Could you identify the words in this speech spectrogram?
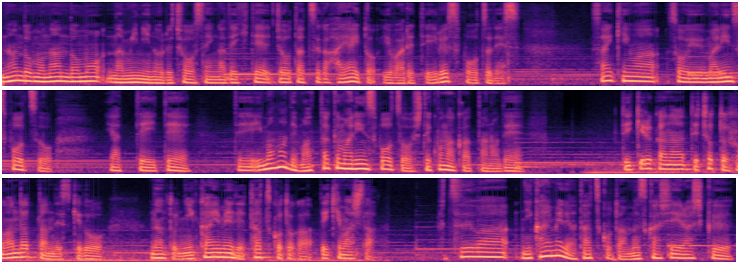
何度も何度も波に乗る挑戦ができて上達が早いと言われているスポーツです。最近はそういうマリンスポーツをやっていてで今まで全くマリンスポーツをしてこなかったのでできるかなってちょっと不安だったんですけどなんと2回目で立つことができました。普通は2回目では立つことは難しいらしく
